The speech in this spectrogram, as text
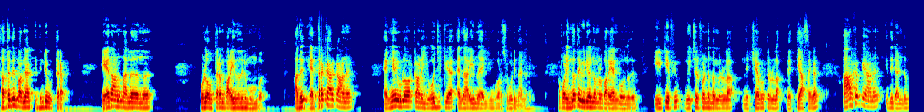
സത്യത്തിൽ പറഞ്ഞാൽ ഇതിന്റെ ഉത്തരം ഏതാണ് നല്ലതെന്ന് ഉള്ള ഉത്തരം പറയുന്നതിന് മുമ്പ് അത് എത്രക്കാർക്കാണ് എങ്ങനെയുള്ളവർക്കാണ് യോജിക്കുക എന്നറിയുന്നതായിരിക്കും കുറച്ചും കൂടി നല്ലത്. അപ്പോൾ ഇന്നത്തെ വീഡിയോയിൽ നമ്മൾ പറയാൻ പോകുന്നത് ഇ ടി എഫും മ്യൂച്വൽ ഫണ്ടും തമ്മിലുള്ള നിക്ഷേപത്തിലുള്ള വ്യത്യാസങ്ങൾ ആർക്കൊക്കെയാണ് ഇത് രണ്ടും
